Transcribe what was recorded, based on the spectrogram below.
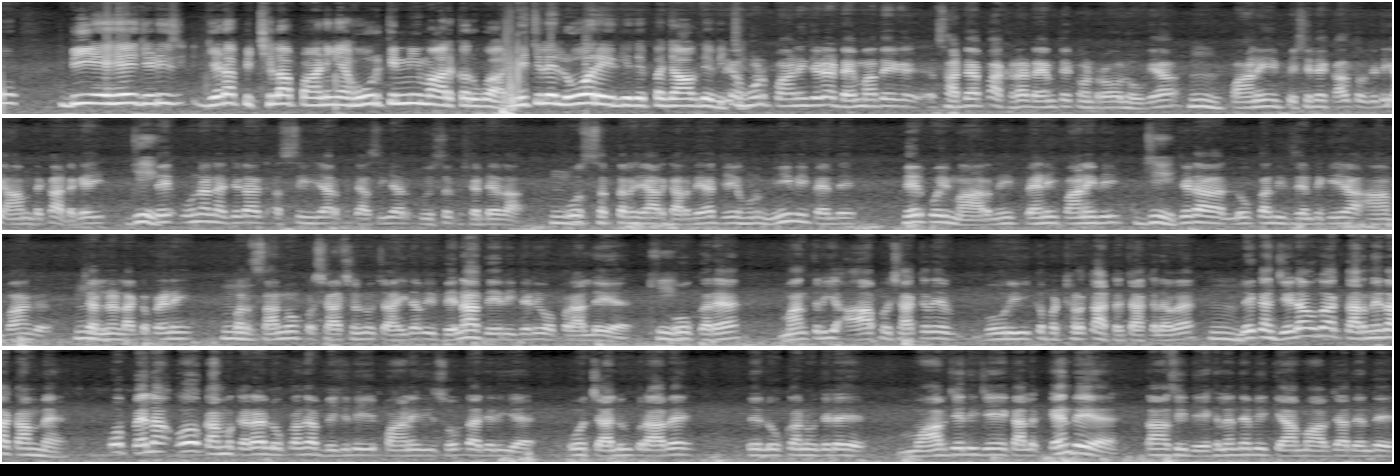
ਵੀ ਇਹ ਜਿਹੜੀ ਜਿਹੜਾ ਪਿਛਲਾ ਪਾਣੀ ਹੈ ਹੋਰ ਕਿੰਨੀ ਮਾਰ ਕਰੂਗਾ ਨਿਚਲੇ ਲੋਅਰ ਏਰੀਆ ਦੇ ਪੰਜਾਬ ਦੇ ਵਿੱਚ? ਇਹ ਹੁਣ ਪਾਣੀ ਜਿਹੜਾ ਡੈਮਾਂ ਤੇ ਸਾਡਾ ਭਾਖੜਾ ਡੈਮ ਤੇ ਕੰਟਰੋਲ ਹੋ ਗਿਆ। ਪਾਣੀ ਪਿਛਲੇ ਕੱਲ ਤੋਂ ਜਿਹੜੀ ਆਮਦ ਘਟ ਗਈ। ਤੇ ਉਹਨਾਂ ਨੇ ਜਿਹੜਾ 80000 85000 ਕਿਊਸਕ ਛੱਡਿਆ ਦਾ। ਉਹ 70000 ਕਰ ਲਿਆ। ਜੇ ਹੁਣ ਮੀਂਹ ਨਹੀਂ ਪੈਂਦੇ ਫਿਰ ਕੋਈ ਮਾਰ ਨਹੀਂ ਪੈਣੀ ਪਾਣੀ ਦੀ। ਜਿਹੜਾ ਲੋਕਾਂ ਦੀ ਜ਼ਿੰਦਗੀ ਆ ਆਮ ਵਾਂਗ ਚੱਲਣ ਲੱਗ ਪੈਣੀ। ਪਰ ਸਾਨੂੰ ਪ੍ਰਸ਼ਾਸਨ ਨੂੰ ਚਾਹੀਦਾ ਵੀ ਬਿਨਾਂ ਦੇਰੀ ਜਿਹੜੇ ਉਪਰਾਲੇ ਆ ਉਹ ਕਰੇ। ਮੰਤਰੀ ਆਪ ਛੱਕ ਦੇ ਬੋਰੀ ਇੱਕ ਬੱਠਲ ਘੱਟ ਚੱਕ ਲਵੇ। ਲੇਕਿਨ ਜਿਹੜਾ ਉਹਦਾ ਕਰਨੇ ਦਾ ਕੰਮ ਹੈ ਉਹ ਪਹਿਲਾਂ ਉਹ ਕੰਮ ਕਰੇ ਲੋਕਾਂ ਦਾ ਬਿਜਲੀ ਪਾਣੀ ਦੀ ਸੁਵਿਧਾ ਜਿਹੜੀ ਹੈ ਉਹ ਚਾਲੂ ਕਰਾਵੇ ਤੇ ਲੋਕਾਂ ਨੂੰ ਜਿਹੜੇ ਮੁਆਵਜ਼ੇ ਦੀ ਜੇ ਗੱਲ ਕਹਿੰਦੇ ਆ ਤਾਂ ਅਸੀਂ ਦੇਖ ਲੈਂਦੇ ਵੀ ਕਿਆ ਮੁਆਵਜ਼ਾ ਦਿੰਦੇ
